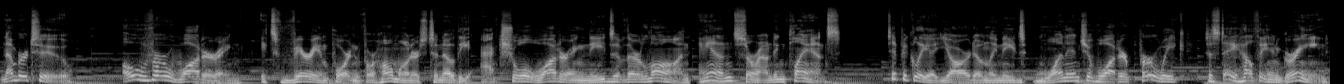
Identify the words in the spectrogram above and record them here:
number 2. Overwatering. It's very important for homeowners to know the actual watering needs of their lawn and surrounding plants. Typically, a yard only needs one inch of water per week to stay healthy and green.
